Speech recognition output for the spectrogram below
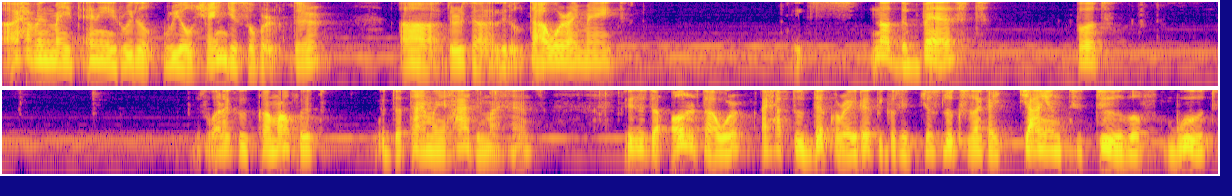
I haven't made any real real changes over there. Uh, there's a little tower I made. It's not the best, but it's what I could come up with with the time I had in my hands. This is the other tower. I have to decorate it because it just looks like a giant tube of wood.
